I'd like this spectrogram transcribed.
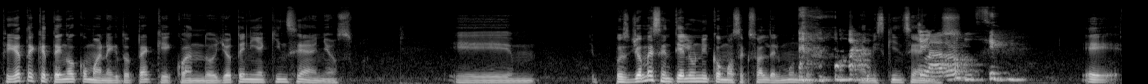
Fíjate que tengo como anécdota que cuando yo tenía 15 años, eh, pues yo me sentía el único homosexual del mundo a mis 15 años. Claro, sí. Eh,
